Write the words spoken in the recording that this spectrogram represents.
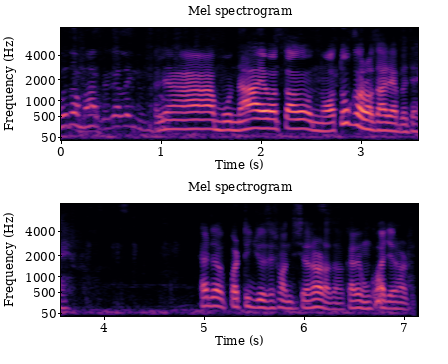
હું તો માર ભેગા લઈને અલ્યા હું ના આવ્યો તો નહોતું કરો તારે બધાય. હેડ પટી ગયું છે શાંતિ છે રડો તો કરે હું જે રડો.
